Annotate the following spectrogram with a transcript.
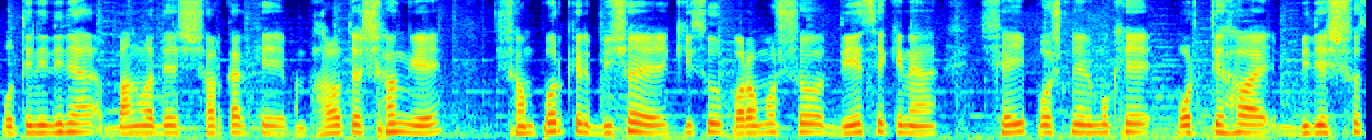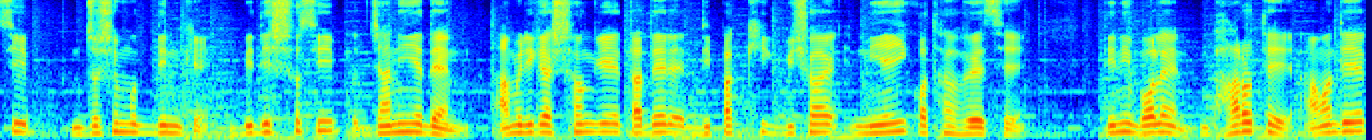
প্রতিনিধিরা বাংলাদেশ সরকারকে ভারতের সঙ্গে সম্পর্কের বিষয়ে কিছু পরামর্শ দিয়েছে কিনা সেই প্রশ্নের মুখে পড়তে হয় বিদেশ সচিব জসিমউদ্দিনকে। বিদেশ সচিব জানিয়ে দেন, আমেরিকার সঙ্গে তাদের দ্বিপাক্ষিক বিষয় নিয়েই কথা হয়েছে। তিনি বলেন, ভারতে আমাদের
